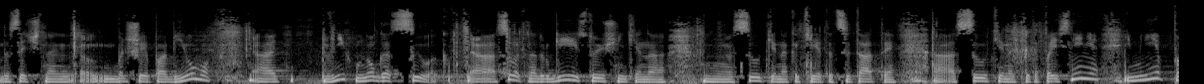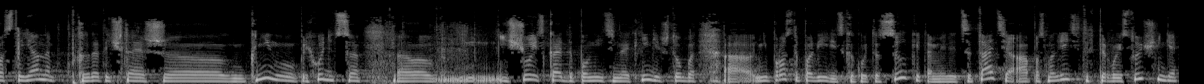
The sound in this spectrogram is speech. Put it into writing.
достаточно э, большие по объему, в них много ссылок. Ссылок на другие источники, на ссылки на какие-то цитаты, ссылки на какие-то пояснения. И мне постоянно, когда ты читаешь книгу, приходится еще искать дополнительные книги, чтобы не просто поверить какой-то ссылке там, или цитате, а посмотреть это в первоисточнике,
